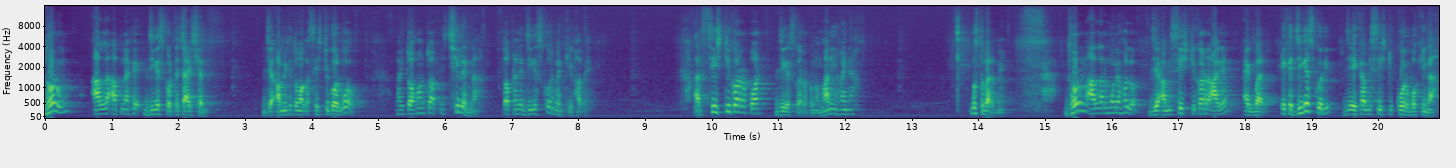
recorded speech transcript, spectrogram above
ধরুন, আল্লাহ আপনাকে জিজ্ঞেস করতে চাইছেন যে, আমি কি তোমাকে সৃষ্টি করব? ভাই, তখন তো আপনি ছিলেন না। তো আপনাকে জিজ্ঞেস করবেন কীভাবে? আর সৃষ্টি করার পর জিজ্ঞেস করার কোনো মানেই হয় না। বুঝতে পারেননি? ধরুন আল্লাহর মনে হলো যে আমি সৃষ্টি করার আগে একবার একে জিজ্ঞেস করি যে একে আমি সৃষ্টি করব কি না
